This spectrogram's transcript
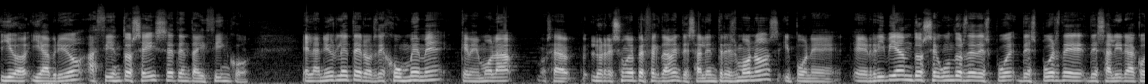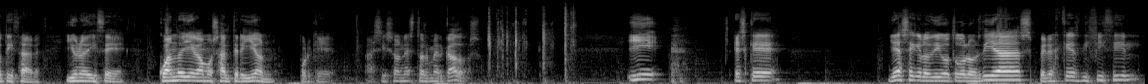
y, abrió a 106.75. En la newsletter os dejo un meme que me mola, o sea, lo resume perfectamente. Salen tres monos y pone eh, Rivian dos segundos de después de, salir a cotizar. Y uno dice, ¿cuándo llegamos al trillón? Porque así son estos mercados. Y es que ya sé que lo digo todos los días, pero es que es difícil,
